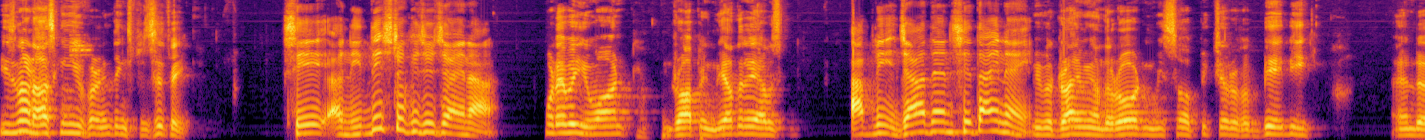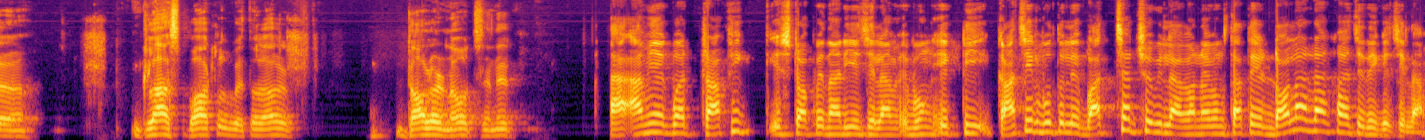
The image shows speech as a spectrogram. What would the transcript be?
He's not asking you for anything specific. সে নির্দিষ্ট কিছু চায় না Whatever you want, drop in. The other day, I was আপনি যা দেন সে তাই নাই we were driving on the road and we saw a picture of a baby and a glass bottle with a lot of dollar notes in it. আমি একবার ট্রাফিক স্টপে দাঁড়িয়েছিলাম এবং একটি কাঁচের বোতলে বাচ্চার ছবি লাগানো এবং তাতে ডলার রাখা আছে দেখেছিলাম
